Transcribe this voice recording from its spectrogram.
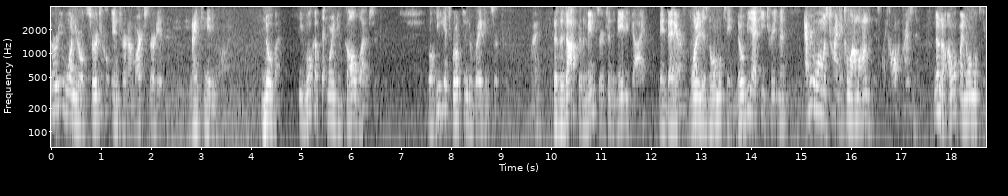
31-year-old surgical intern on March 30th, 1981. Nobody. He woke up that morning to do gallbladder surgery. Well, he gets roped into Reagan surgery, right? Because the doctor, the main surgeon, the Navy guy named Ben Aaron, wanted his normal team. No VIP treatment. Everyone was trying to glom onto this, like, oh, the president. No, no, I want my normal team.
